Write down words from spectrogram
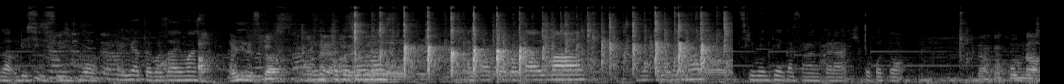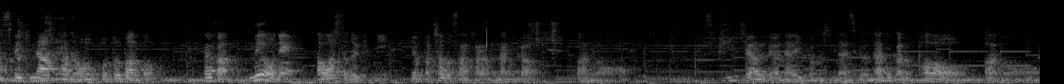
んが嬉しいですね。もうありがとうございます。ああ、いいですか？りがとうございます。ありがとうございます。ありがとうございます。つきめん天下さんから一言。なんかこんな素敵なあの言葉となんか目をね合わせた時にやっぱチャドさんからの何かあのスピリチュアルではないかもしれないですけど何かのパワーをあの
